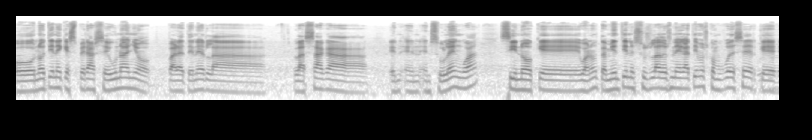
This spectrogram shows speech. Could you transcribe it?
o no tiene que esperarse un año para tener la, la saga en, en- en su lengua, sino que, bueno, también tiene sus lados negativos, como puede ser que,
